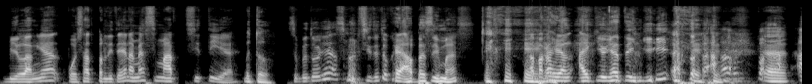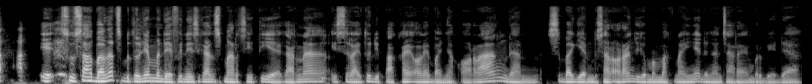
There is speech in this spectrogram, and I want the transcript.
bilangnya pusat penelitian namanya Smart City ya. Betul. Sebetulnya Smart City itu kayak apa sih Mas? Apakah yang IQ-nya tinggi atau Eh, eh, susah banget sebetulnya mendefinisikan smart city ya karena istilah itu dipakai oleh banyak orang dan sebagian besar orang juga memaknainya dengan cara yang berbeda.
